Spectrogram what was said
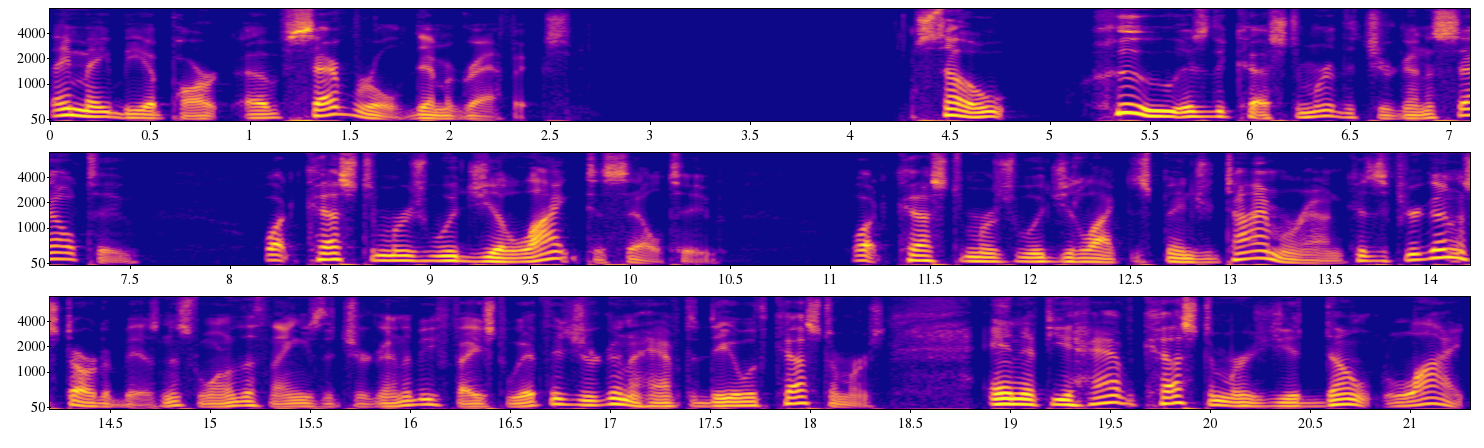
they may be a part of several demographics. So, who is the customer that you're going to sell to? What customers would you like to sell to? What customers would you like to spend your time around? Because if you're going to start a business, one of the things that you're going to be faced with is you're going to have to deal with customers. And if you have customers you don't like,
